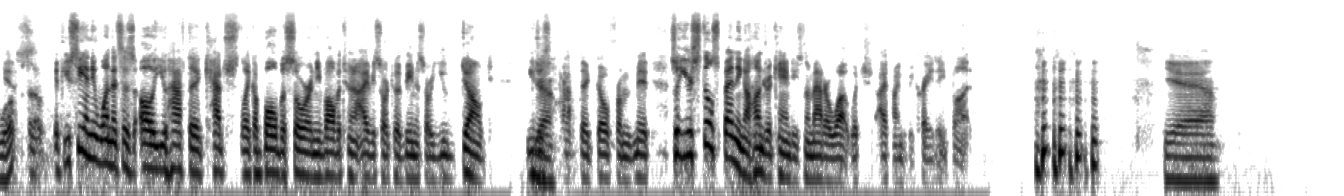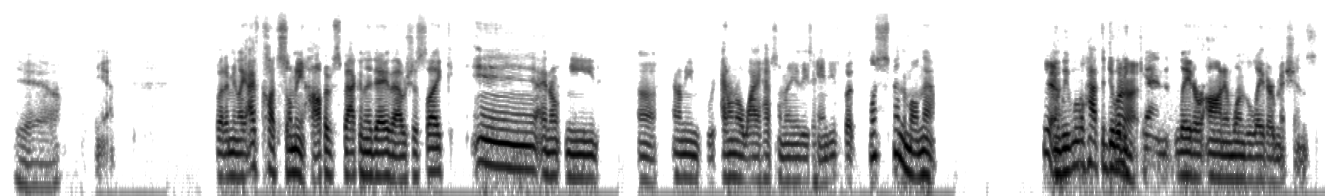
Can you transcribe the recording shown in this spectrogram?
yeah, Whoops. so if you see anyone that says, "Oh, you have to catch like a Bulbasaur and evolve it to an Ivysaur to a Venusaur," you don't. You just have to go from mid. So you're still spending a hundred candies no matter what, which I find to be crazy. But yeah, yeah. Yeah. but I mean, like I've caught so many Hoppips back in the day that I was just like, eh, I don't need. Uh, I don't need. I don't know why I have so many of these candies, but let's just spend them all now. Yeah. And we will have to do Why it not? again later on in one of the later missions,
